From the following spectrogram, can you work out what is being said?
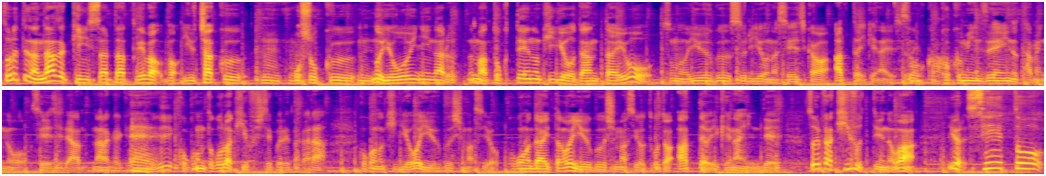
それっていうのはなぜ禁止されたといえば癒着、汚職の要因になる、まあ、特定の企業団体をその優遇するような政治家はあってはいけないですよね。国民全員のための政治であならなきゃいけないし、ここのところは寄付してくれたからここの企業は優遇しますよ。ここの大胆は優遇しますよ。ってことはあってはいけないんでそれから寄付っていうのはいわゆる政党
